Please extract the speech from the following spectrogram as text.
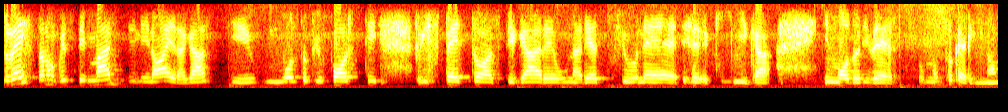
restano queste immagini no, ai ragazzi molto più forti rispetto a spiegare una reazione eh, chimica in modo diverso, molto carino.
